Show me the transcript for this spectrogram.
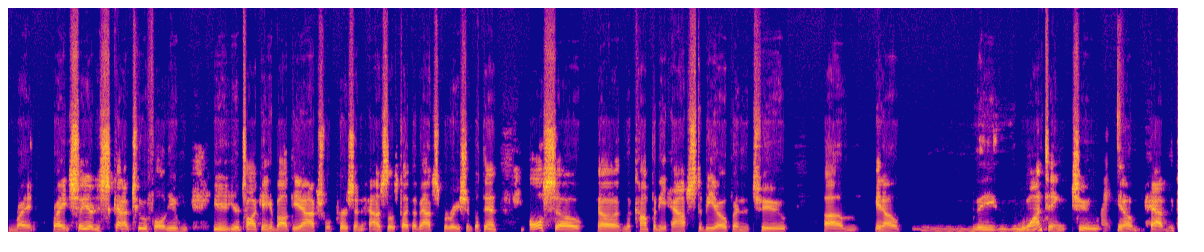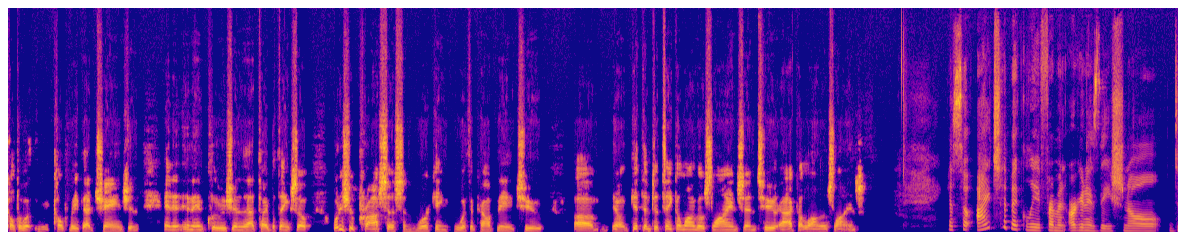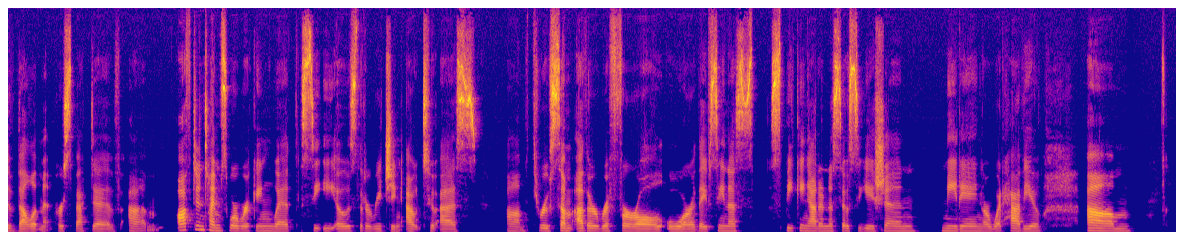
Right, right. So you're just kind of twofold. You, you are talking about the actual person has those type of aspiration, but then also uh, the company has to be open to um, you know, the wanting to, right. you know, have cultivate, cultivate that change and, and, and inclusion and that type of thing. So, what is your process in working with a company to, um, you know, get them to think along those lines and to act along those lines? Yeah, so I typically, from an organizational development perspective, um, oftentimes we're working with CEOs that are reaching out to us um, through some other referral or they've seen us speaking at an association meeting or what have you. Um,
